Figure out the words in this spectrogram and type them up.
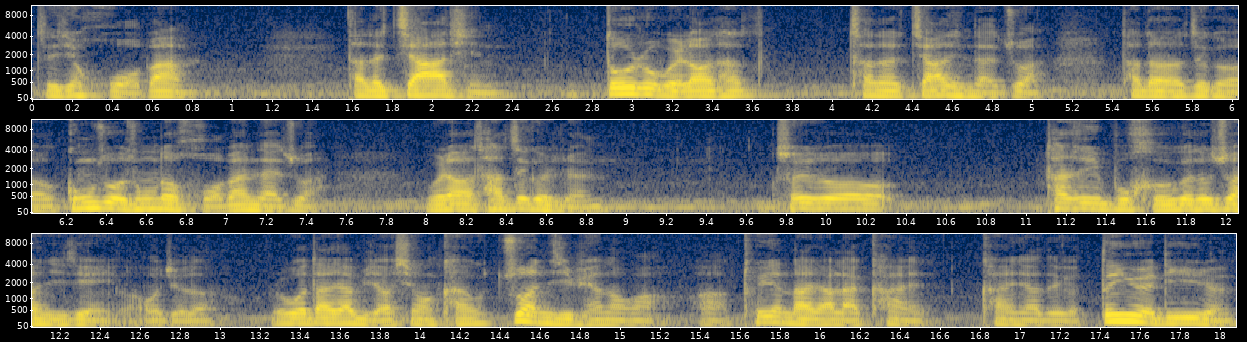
这些伙伴，他的家庭，都是围绕他他的家庭在转，他的这个工作中的伙伴在转。围绕他这个人，所以说，它是一部合格的传记电影了。我觉得，如果大家比较喜欢看传记片的话，啊，推荐大家来看看一下这个《登月第一人》。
